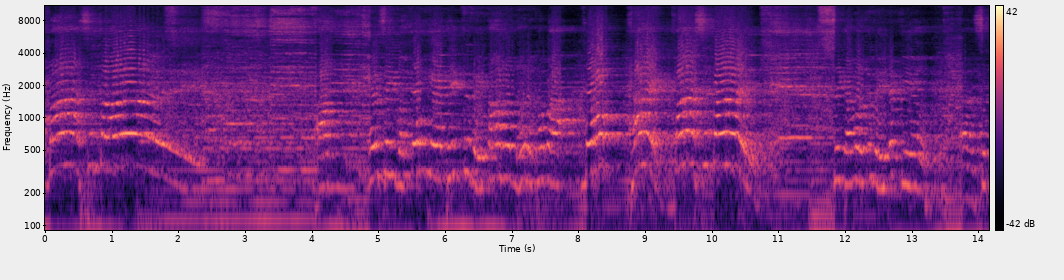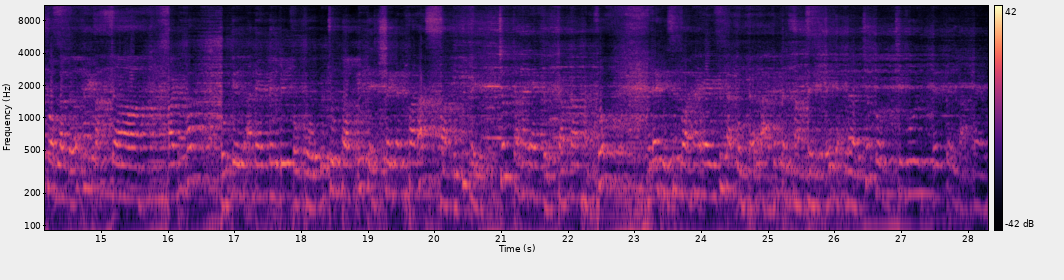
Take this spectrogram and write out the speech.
ba, xin mời. À, MC vẫn muốn nghe tiếng quý vị to hơn nữa được không ạ? Một, hai, ba, xin mời. Xin cảm ơn quý vị rất nhiều. Xin một lần nữa thay mặt cho ban giám đốc cũng như anh em nhân viên phục vụ của trung tâm Vintage Shagan Palace và quý vị chúc cho hai em được trăm năm hạnh phúc. Vì đây thì xin mời hai em chúng ta cùng trở lại với tình mặt tiền để nhận lời chúc mừng chia vui đến từ bạn bè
